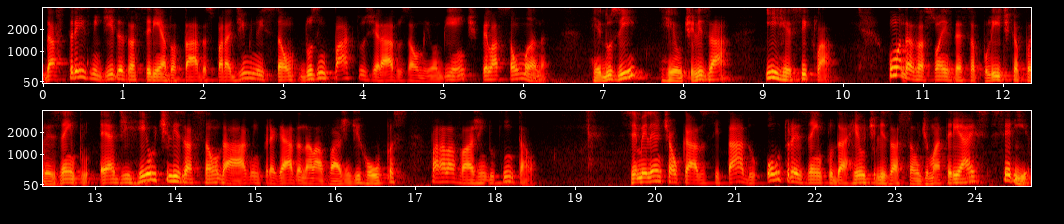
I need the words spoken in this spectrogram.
das três medidas a serem adotadas para a diminuição dos impactos gerados ao meio ambiente pela ação humana: reduzir, reutilizar e reciclar. Uma das ações dessa política, por exemplo, é a de reutilização da água empregada na lavagem de roupas para a lavagem do quintal. Semelhante ao caso citado, outro exemplo da reutilização de materiais seria.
